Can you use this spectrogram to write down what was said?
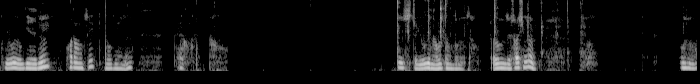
그리고 여기에는 파란색 여기에는 이게 진짜 여기 나올 정도입니다. 여러분들 사시면 이거는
